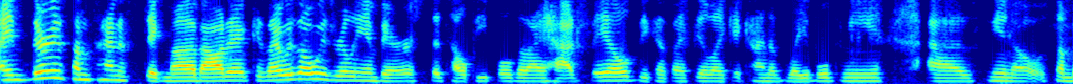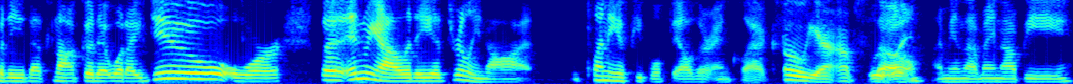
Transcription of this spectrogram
I, there is some kind of stigma about it because I was always really embarrassed to tell people that I had failed because I feel like it kind of labeled me as you know somebody that's not good at what I do, or but in reality, it's really not. Plenty of people fail their NCLEX. Oh yeah, absolutely. So, I mean, that might not be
